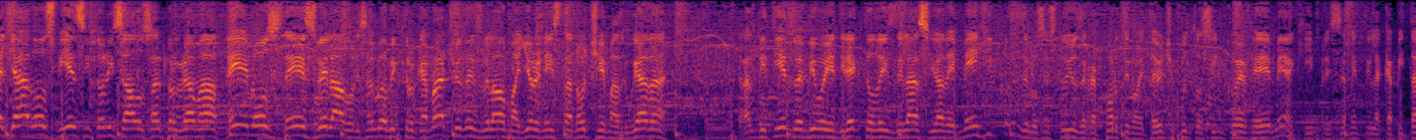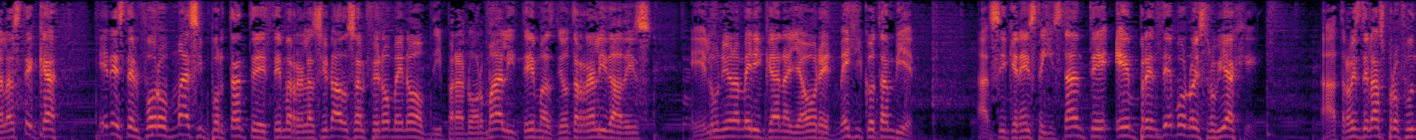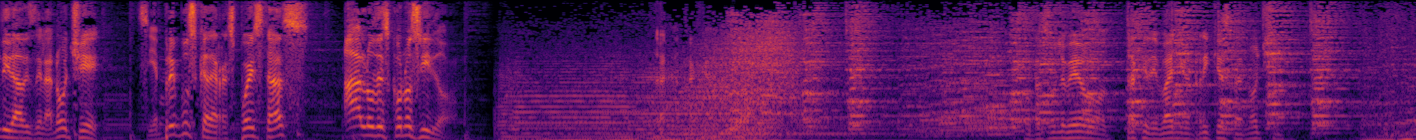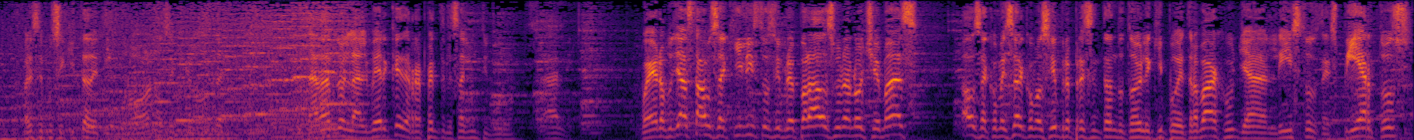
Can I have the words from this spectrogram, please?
Hallados, bien sintonizados al programa de los desvelados. Les saluda Víctor Camacho, desvelado mayor en esta noche madrugada, transmitiendo en vivo y en directo desde la Ciudad de México, desde los estudios de Reporte 98.5 FM, aquí precisamente en la capital azteca. En este el foro más importante de temas relacionados al fenómeno y paranormal y temas de otras realidades en la Unión Americana y ahora en México también. Así que en este instante emprendemos nuestro viaje a través de las profundidades de la noche siempre en busca de respuestas a lo desconocido. Traca, traca. Con razón le veo traje de baño a Enrique esta noche. Parece musiquita de tiburón, no sé qué onda. Nadando en la alberca y de repente le sale un tiburón. Sale. Bueno, pues ya estamos aquí listos y preparados una noche más. Vamos a comenzar como siempre presentando todo el equipo de trabajo, ya listos, despiertos.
